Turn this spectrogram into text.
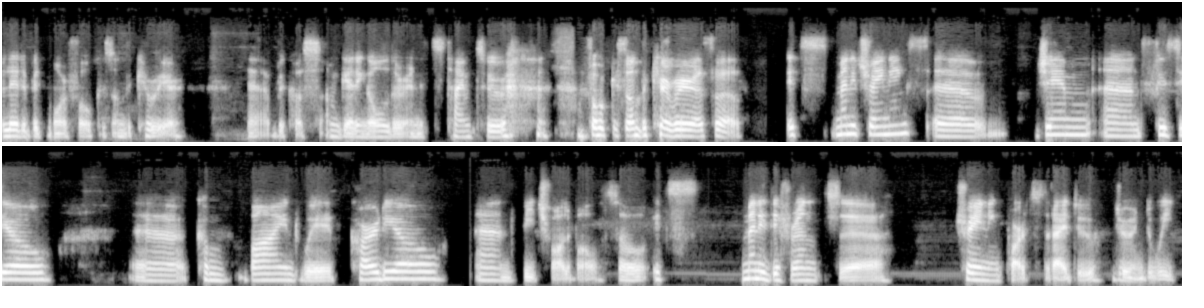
a little bit more focus on the career uh, because I'm getting older and it's time to focus on the career as well. It's many trainings, uh, gym and physio uh, combined with cardio and beach volleyball. So it's many different uh, training parts that I do during the week.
